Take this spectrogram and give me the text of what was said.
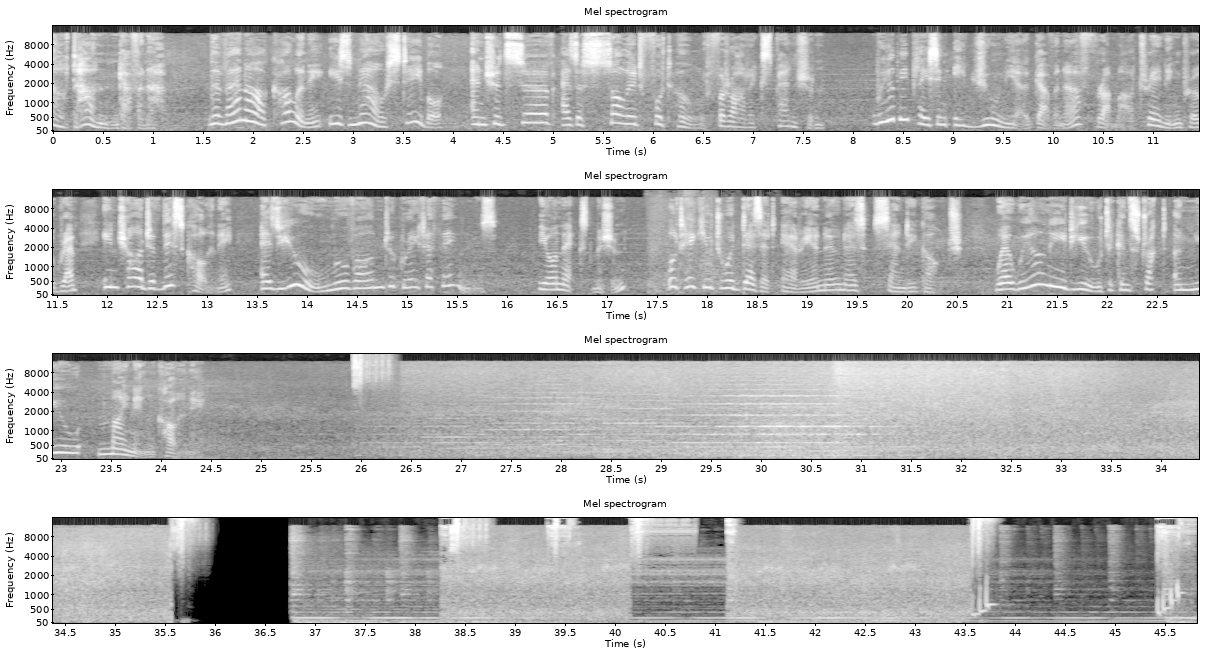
Well done, Governor. The Vanaar colony is now stable and should serve as a solid foothold for our expansion. We'll be placing a junior governor from our training program in charge of this colony as you move on to greater things. Your next mission will take you to a desert area known as Sandy Gulch, where we'll need you to construct a new mining colony. Bye.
